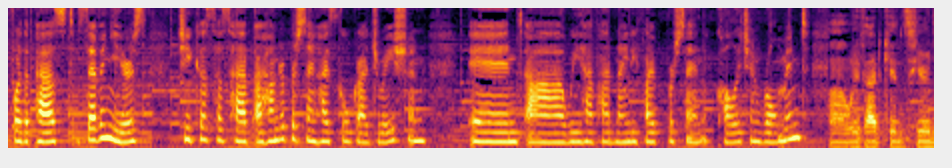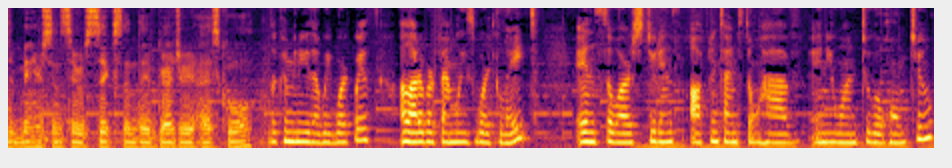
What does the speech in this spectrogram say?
For the past seven years, Chicas has had 100% high school graduation and uh, we have had 95% college enrollment. Uh, we've had kids here that have been here since they were six and they've graduated high school. The community that we work with, a lot of our families work late, and so our students oftentimes don't have anyone to go home to,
